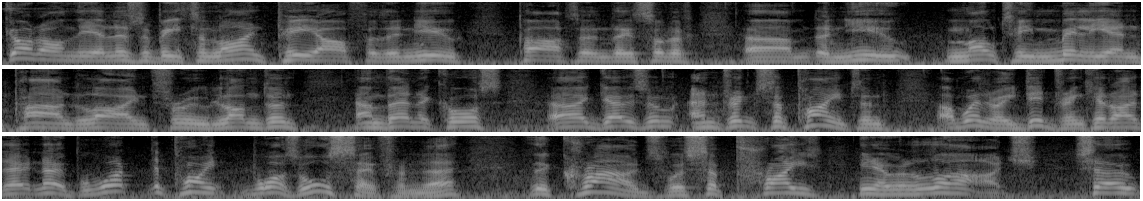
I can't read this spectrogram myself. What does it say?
got on the Elizabethan line, PR for the new part and the sort of um, the new multi-million pound line through London, and then, of course, uh, goes and drinks a pint. And uh, whether he did drink it, I don't know. But what the point was also from there, the crowds were surprised, you know, large. So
